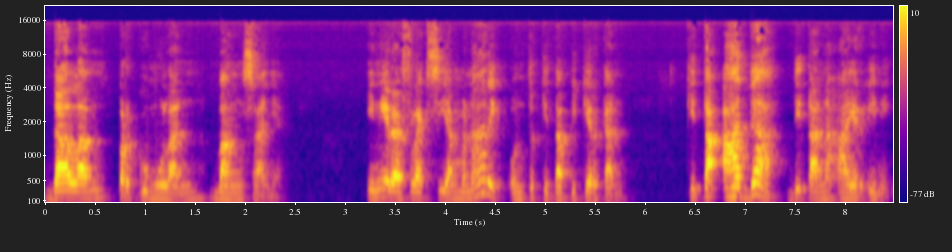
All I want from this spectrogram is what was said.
dalam pergumulan bangsanya. Ini refleksi yang menarik untuk kita pikirkan. Kita ada di tanah air ini.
